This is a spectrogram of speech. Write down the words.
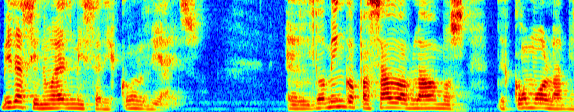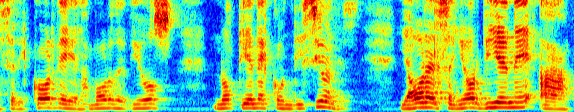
Mira si no es misericordia eso. El domingo pasado hablábamos de cómo la misericordia y el amor de Dios no tiene condiciones. Y ahora el Señor viene a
